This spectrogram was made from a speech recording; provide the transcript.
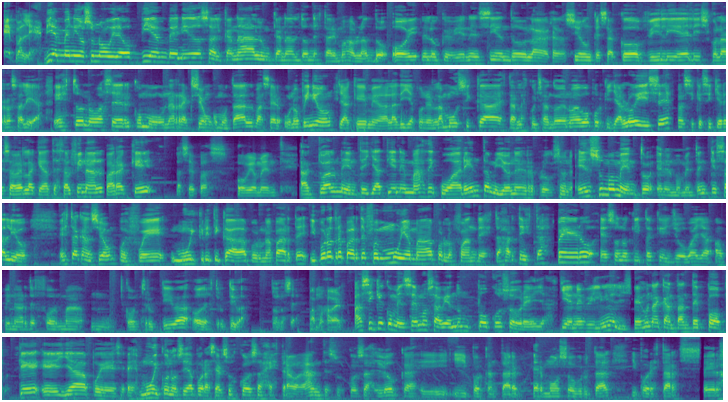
¡Épale! Bienvenidos a un nuevo video, bienvenidos al canal, un canal donde estaremos hablando hoy de lo que viene siendo la canción que sacó Billie Eilish con la Rosalía. Esto no va a ser como una reacción como tal, va a ser una opinión, ya que me da la dilla poner la música, estarla escuchando de nuevo porque ya lo hice, así que si quieres saberla quédate hasta el final para que la sepas, obviamente. Actualmente ya tiene más de 40 millones de reproducciones. En su momento, en el momento en que salió, esta canción pues fue muy criticada por una parte y por otra parte fue muy amada por los fans de estas artistas, pero eso no quita que yo vaya a opinar de forma mm, constructiva o destructiva. No sé, vamos a ver. Así que comencemos sabiendo un poco sobre ella. ¿Quién es Billie Eilish? Es una cantante pop que ella pues es muy conocida por hacer sus cosas extravagantes, sus cosas locas y, por cantar hermoso, brutal y por estar... Pero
